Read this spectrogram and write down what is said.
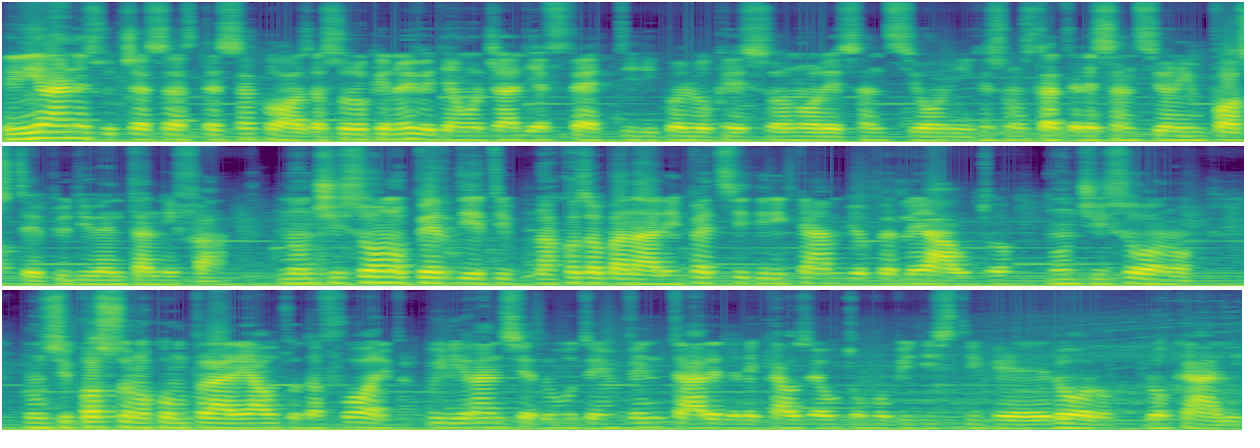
In Iran è successa la stessa cosa, solo che noi vediamo già gli effetti di quello che sono le sanzioni, che sono state le sanzioni imposte più di vent'anni fa. Non ci sono, per dirti una cosa banale, i pezzi di ricambio per le auto, non ci sono, non si possono comprare auto da fuori, per cui l'Iran si è dovuta inventare delle cause automobilistiche loro, locali.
